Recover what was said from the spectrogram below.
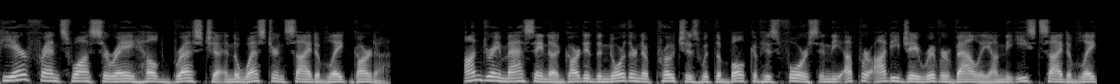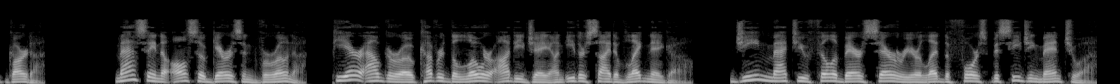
Pierre-François Sauret held Brescia and the western side of Lake Garda. André Massena guarded the northern approaches with the bulk of his force in the upper Adige River valley on the east side of Lake Garda. Massena also garrisoned Verona. Pierre Augereau covered the lower Adige on either side of Legnago. Jean-Mathieu Philibert Serrurier led the force besieging Mantua.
